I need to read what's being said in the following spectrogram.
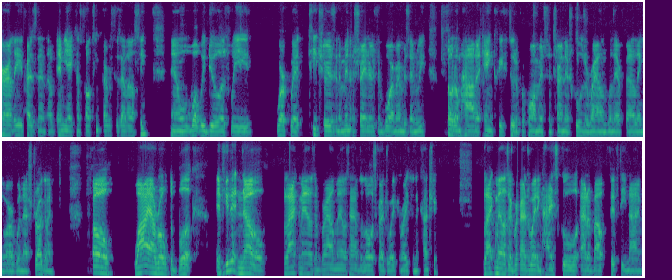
currently president of MEA Consulting Services LLC, and what we do is we work with teachers and administrators and board members, and we show them how to increase student performance and turn their schools around when they're failing or when they're struggling. So, why I wrote the book? If you didn't know, Black males and brown males have the lowest graduation rates in the country black males are graduating high school at about 59%,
